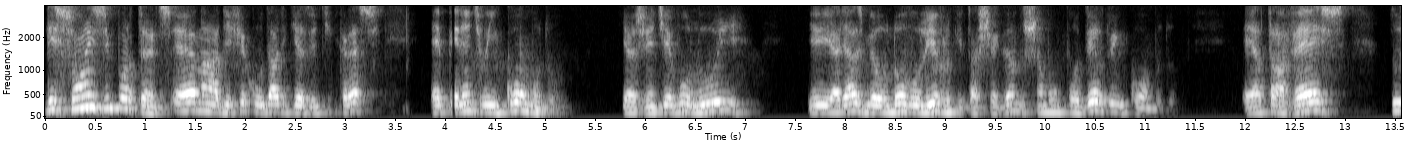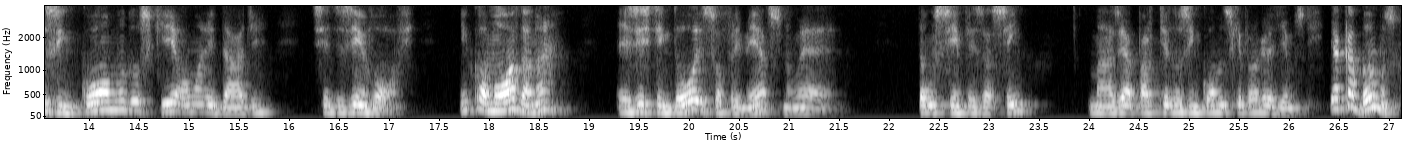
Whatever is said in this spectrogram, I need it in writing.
Lições importantes é na dificuldade que a gente cresce, é perante o incômodo que a gente evolui. E, aliás, meu novo livro que está chegando chama O Poder do Incômodo. É através dos incômodos que a humanidade se desenvolve. Incomoda, né? Existem dores, sofrimentos, não é tão simples assim, mas é a partir dos incômodos que progredimos. E acabamos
